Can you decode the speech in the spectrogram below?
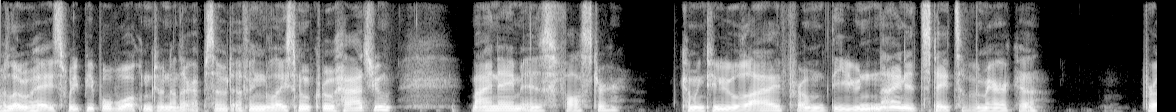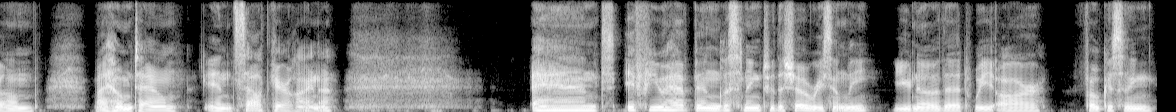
hello, hey, sweet people. Welcome to another episode of Inglês no Crujaju. My name is Foster, coming to you live from the United States of America, from my hometown in South Carolina. And if you have been listening to the show recently, you know that we are focusing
